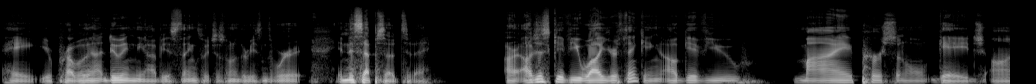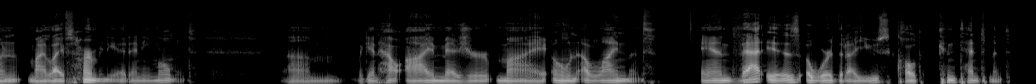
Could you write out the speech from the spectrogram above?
hey, you're probably not doing the obvious things, which is one of the reasons we're in this episode today. All right, I'll just give you while you're thinking, I'll give you my personal gauge on my life's harmony at any moment. Um, again, how I measure my own alignment. And that is a word that I use called contentment.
